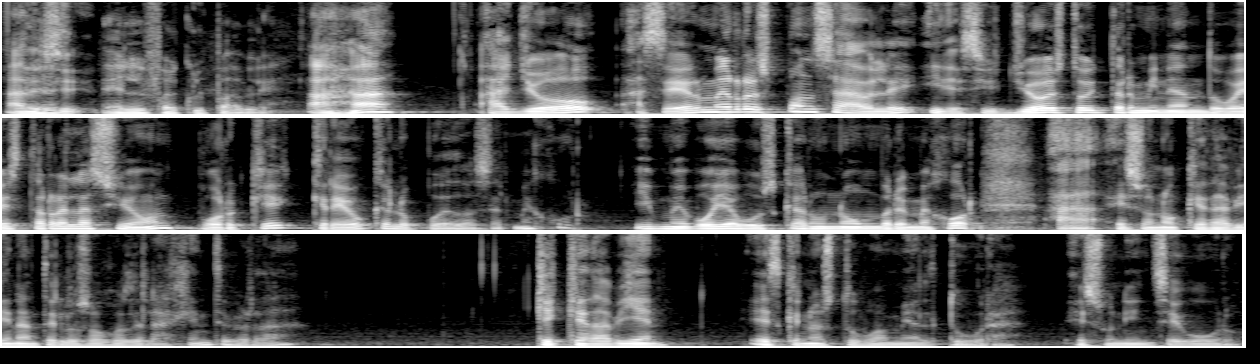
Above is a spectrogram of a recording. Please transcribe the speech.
A decir, Él fue el culpable. ajá, a yo hacerme responsable y decir, yo estoy terminando esta relación porque creo que lo puedo hacer mejor y me voy a buscar un hombre mejor. Ah, eso no queda bien ante los ojos de la gente, ¿verdad? ¿Qué queda bien? Es que no estuvo a mi altura, es un inseguro.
